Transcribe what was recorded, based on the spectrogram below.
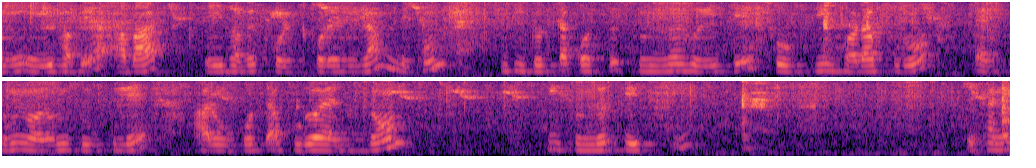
আমি এইভাবে আবার এইভাবে ফোল্ড করে নিলাম। দেখুন ভিতরটা কত সুন্দর হয়েছে। সবজি ভরা পুরো একদম নরম তুলতুলে। আর ওপরটা পুরো একদম কি সুন্দর টেপসি এখানে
